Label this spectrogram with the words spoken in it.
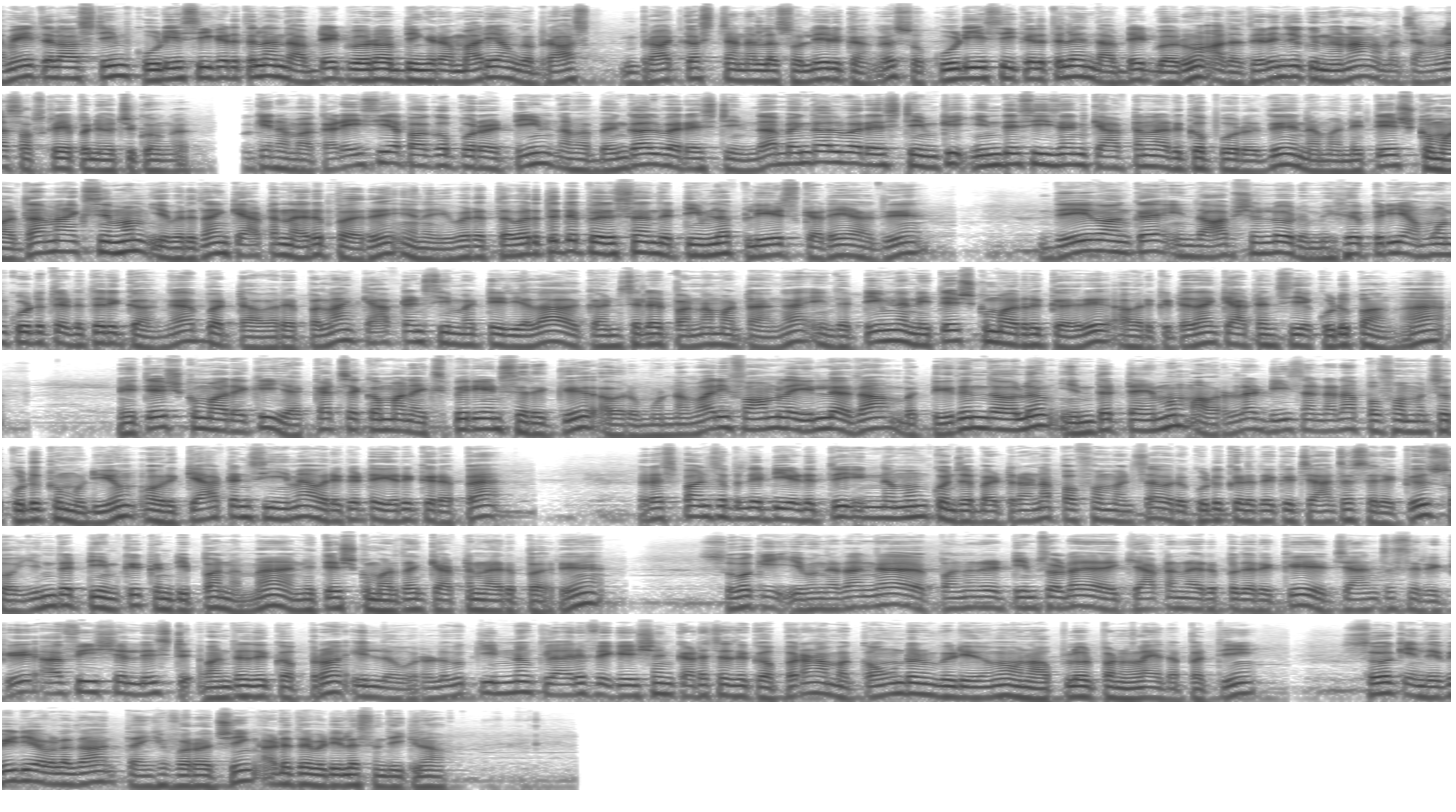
தமிழ் தலாஸ் டீம் கூடிய சீக்கிரத்தில் அந்த அப்டேட் வரும் அப்படிங்கிற மாதிரி அவங்க ப்ராஸ் ப்ராட்காஸ்ட் சேனலில் சொல்லியிருக்காங்க. ஸோ கூடிய சீக்கிரத்தில் இந்த அப்டேட் வரும். அதை தெரிஞ்சுக்கணுன்னா நம்ம சேனலை சப்ஸ்கிரைப் பண்ணி வச்சுக்கோங்க. ஓகே நம்ம கடைசியாக பார்க்க போகிற டீம் நம்ம பெங்கால் வரேஸ் டீம் தான். பெங்கால் வரேஸ் டீமுக்கு இந்த சீசன் கேப்டனாக இருக்க போகிறது நம்ம நிதேஷ்குமார் தான். மேக்ஸிமம் இவர் தான் கேப்டனாக இருப்பார். ஏன்னா இவரை தவிர்த்துட்டு பெருசாக அந்த டீமில் பிளேயர்ஸ் கிடையாது. தேவாங்க இந்த ஆப்ஷனில் ஒரு மிகப்பெரிய அமௌண்ட் கொடுத்து எடுத்திருக்காங்க. பட் அவர் இப்போல்லாம் கேப்டன்சி மெட்டீரியலாக கன்சிடர் பண்ண மாட்டாங்க. இந்த டீமில் நிதேஷ்குமார் இருக்கார். அவர்கிட்ட தான் கேப்டன்சியை கொடுப்பாங்க. நிதேஷ்குமாருக்கு எக்கச்சக்கமான எக்ஸ்பீரியன்ஸ் இருக்குது அவர் முன்ன மாதிரி ஃபார்மில் இல்லை தான். பட் இருந்தாலும் இந்த டைமும் அவரால் டீசெண்டான பர்ஃபார்மன்ஸை கொடுக்க முடியும். ஒரு கேப்டன்சியுமே அவர்கிட்ட இருக்கிறப்ப ரெஸ்பான்சிபிலிட்டி எடுத்து இன்னமும் கொஞ்சம் பெட்டரான பர்ஃபார்மன்ஸை அவர் கொடுக்கறதுக்கு சான்சஸ் இருக்குது ஸோ இந்த டீமுக்கு கண்டிப்பாக நம்ம நிதேஷ்குமார் தான் கேப்டனாக இருப்பார். ஸோ ஓகே இவங்க தாங்க பன்னெண்டு டீம்ஸோட கேப்டனாக இருப்பதற்கு சான்சஸ் இருக்குது அஃபீஷியல் லிஸ்ட் வந்ததுக்கப்புறம் இல்லை ஓரளவுக்கு இன்னும் கிளாரிஃபிகேஷன் கிடச்சதுக்கப்புறம் நம்ம கவுண்டர் வீடியோவுமே ஒன்று அப்லோட் பண்ணலாம் இதை பற்றி ஸோ ஓகே இந்த வீடியோவில் தான் தேங்க்யூ ஃபார் வாட்சிங் அடுத்த வீடியோவில் சந்திக்கலாம்.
